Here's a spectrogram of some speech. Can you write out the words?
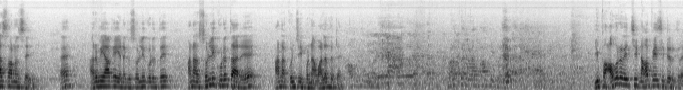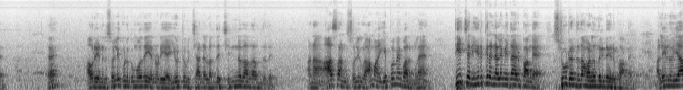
ஆசானும் சரி. அருமையாக எனக்கு சொல்லி கொடுத்து ஆனால் சொல்லி கொடுத்தாரு ஆனால் கொஞ்சம் இப்போ நான் வளர்ந்துட்டேன். இப்போ அவரை வச்சு நான் பேசிட்டு இருக்கிறேன். அவர் எனக்கு சொல்லி கொடுக்கும்போது என்னுடைய யூடியூப் சேனல் வந்து சின்னதாக தான் இருந்தது. ஆனால் ஆசான் சொல்லி ஆமாம் எப்பவுமே பாருங்களேன் டீச்சர் இருக்கிற நிலைமை தான் இருப்பாங்க. ஸ்டூடெண்ட்டு தான் வளர்ந்துக்கிட்டே இருப்பாங்க. அலையிலுயா.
